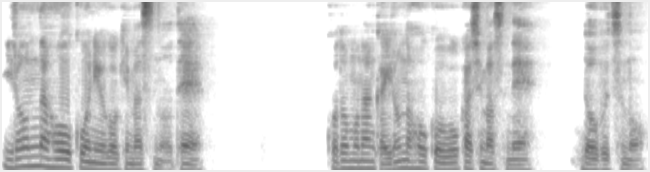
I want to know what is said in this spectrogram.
いろんな方向に動きますので、子供なんかいろんな方向を動かしますね。動物も。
